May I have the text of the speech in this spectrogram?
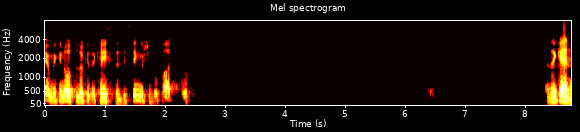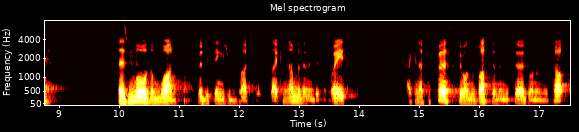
And we can also look at the case for distinguishable particles. And again, there's more than one for distinguishable particles. I can number them in different ways. I can have the first two on the bottom and the third one on the top.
